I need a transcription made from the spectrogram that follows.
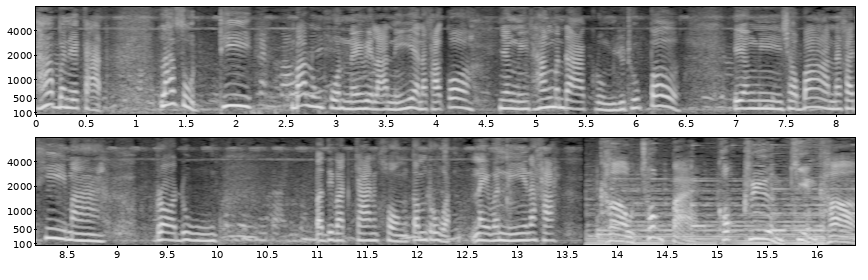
ภาพบรรยากาศล่าสุดที่บ้านลุงพลในเวลานี้นะคะ ก็ยังมีทั้งบรรดากลุ่มยูทูบเบอร์ยังมีชาวบ้านนะคะที่มารอดูปฏิบัติการของตำรวจในวันนี้นะคะ ข่าวช่อง 8 ครบเครื่องเคียงข้าง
